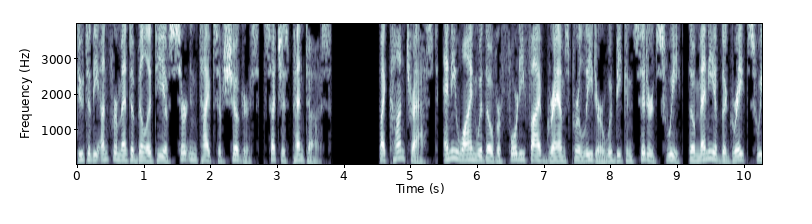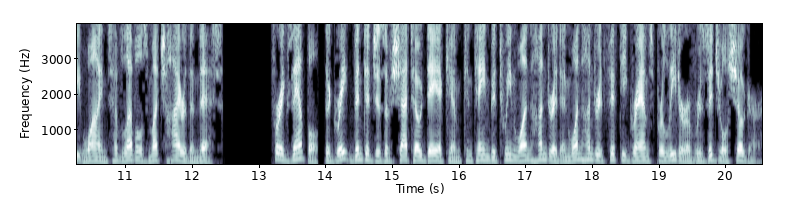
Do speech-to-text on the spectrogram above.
due to the unfermentability of certain types of sugars, such as pentose. By contrast, any wine with over 45 grams per liter would be considered sweet, though many of the great sweet wines have levels much higher than this. For example, the great vintages of Chateau d'Yquem contain between 100 and 150 grams per liter of residual sugar.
